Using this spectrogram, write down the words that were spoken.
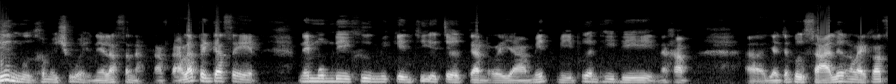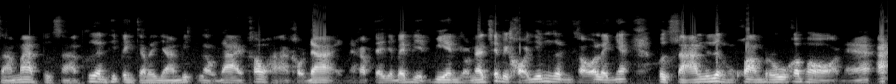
ยื่นมือเข้ามาช่วยในลักษณะต่างๆ และเป็นเกษตร ในมุมดีคือมีเกณฑ์ที่จะเจอกันระยามิตรมีเพื่อนที่ดีนะครับ อ่ออยากจะปรึกษาเรื่องอะไรก็สามารถปรึกษาเพื่อนที่เป็นกัลยาณมิตรเราได้เข้าหาเขาได้นะครับ แต่อย่าไปเบียดเบียนเขานะเช่นไปขอยืมเงินเขาอะไรเงี้ยปรึกษาเรื่องของความรู้ก็พอนะอะ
